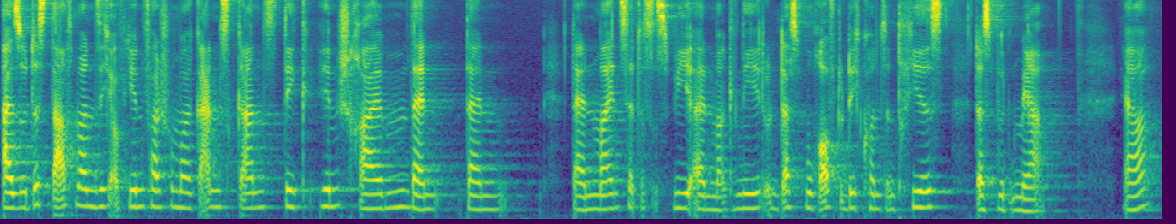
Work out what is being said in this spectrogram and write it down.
also das darf man sich auf jeden Fall schon mal ganz, ganz dick hinschreiben. Dein, dein dein Mindset, das ist wie ein Magnet und das, worauf du dich konzentrierst, das wird mehr. Ja,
